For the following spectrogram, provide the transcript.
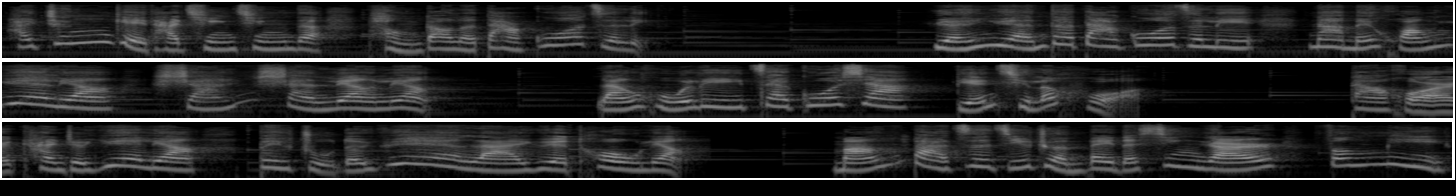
还真给它轻轻地捧到了大锅子里。圆圆的大锅子里，那枚黄月亮闪闪亮亮，蓝狐狸在锅下点起了火。大伙儿看着月亮被煮得越来越透亮，忙把自己准备的杏仁儿、蜂蜜、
